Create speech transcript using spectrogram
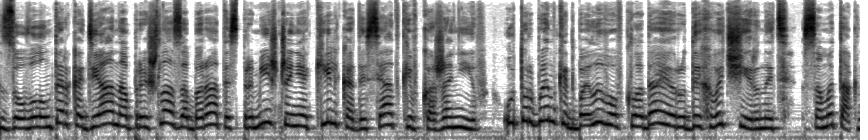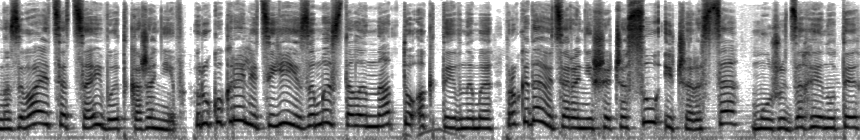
Зооволонтерка Діана прийшла забирати з приміщення кілька десятків кажанів. У торбинки дбайливо вкладає рудих вечірниць. Саме так називається цей вид кажанів. Рукокрилі цієї зими стали надто активними, прокидаються раніше часу і через це можуть загинути.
